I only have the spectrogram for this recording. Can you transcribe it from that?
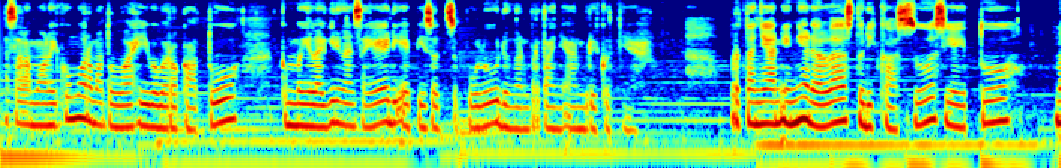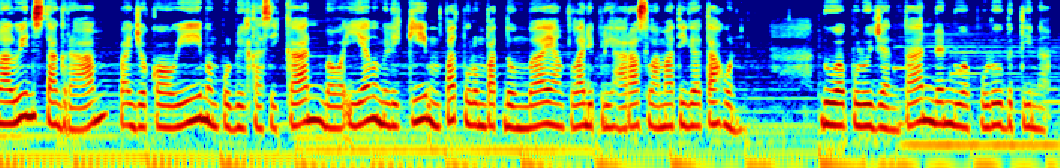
Assalamualaikum warahmatullahi wabarakatuh. Kembali lagi dengan saya di episode 10 dengan pertanyaan berikutnya. Pertanyaan ini adalah studi kasus yaitu Melalui Instagram, Pak Jokowi mempublikasikan bahwa ia memiliki 44 domba yang telah dipelihara selama 3 tahun. 20 jantan dan 20 betina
